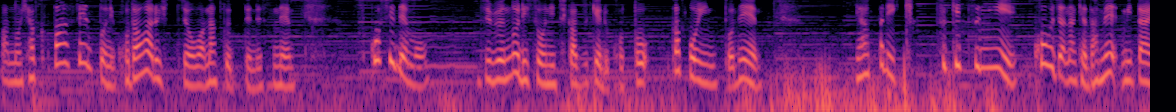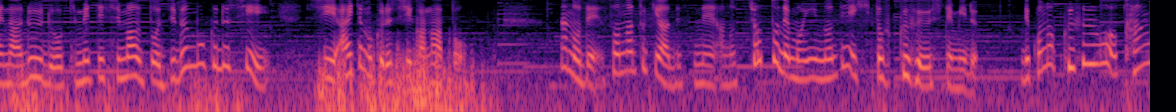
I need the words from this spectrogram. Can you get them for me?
あの100%にこだわる必要はなくってですね少しでも自分の理想に近づけることがポイントでやっぱりキツキツにこうじゃなきゃダメみたいなルールを決めてしまうと自分も苦しいし相手も苦しいかなとなのでそんな時はですねあのちょっとでもいいので一工夫してみるでこの工夫を考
